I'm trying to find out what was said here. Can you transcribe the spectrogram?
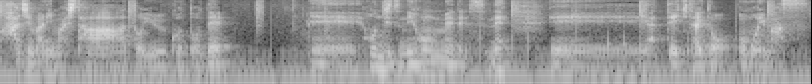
始まりましたということでえー、本日2本目ですね、えー、やっていきたいと思います。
